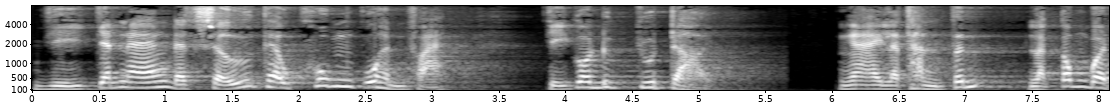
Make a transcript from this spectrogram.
Vị chánh án đã xử theo khung của hình phạt, chỉ có đức chúa trời ngài là thành tín, là công bình.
